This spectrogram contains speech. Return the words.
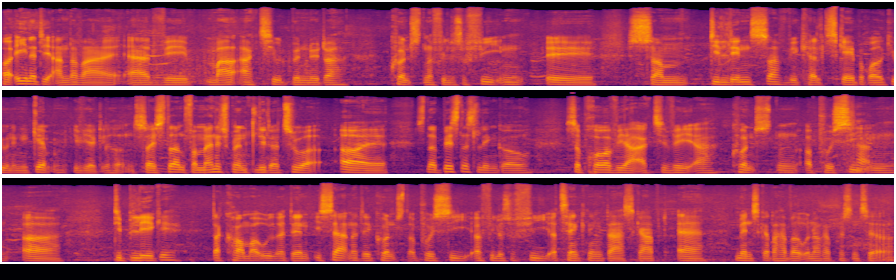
Og en af de andre veje er, at vi meget aktivt benytter kunsten og filosofien øh, som de linser, vi kalder skaberådgivning igennem i virkeligheden. Så i stedet for management-litteratur og øh, sådan noget business lingo, så prøver vi at aktivere kunsten og poesien ja. og de blikke, der kommer ud af den, især når det er kunst og poesi og filosofi og tænkning, der er skabt af mennesker, der har været underrepræsenteret.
